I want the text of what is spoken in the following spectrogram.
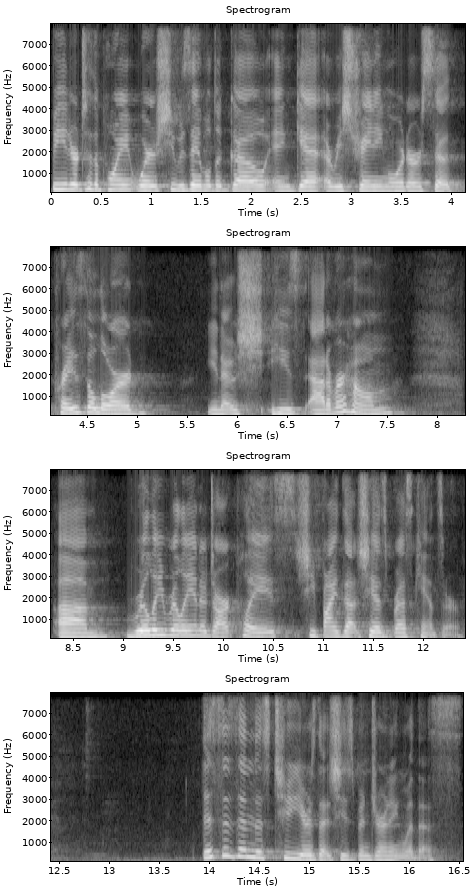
beat her to the point where she was able to go and get a restraining order. So praise the Lord. You know, she, he's out of her home, um, really, really in a dark place. She finds out she has breast cancer. This is in this two years that she's been journeying with us.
